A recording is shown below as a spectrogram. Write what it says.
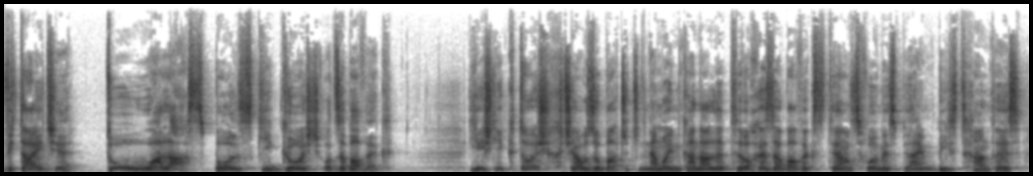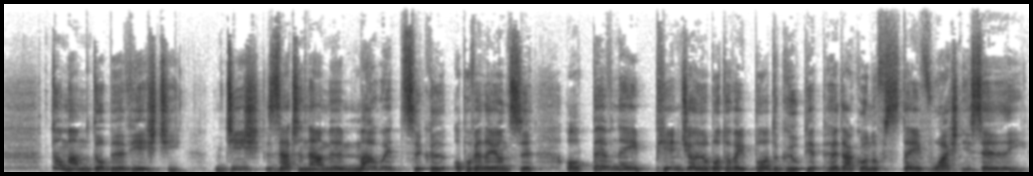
Witajcie, tu Wallace, polski gość od zabawek. Jeśli ktoś chciał zobaczyć na moim kanale trochę zabawek z Transformers Prime Beast Hunters, to mam dobre wieści. Dziś zaczynamy mały cykl opowiadający o pewnej pięciorobotowej podgrupie Predakonów z tej właśnie serii.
